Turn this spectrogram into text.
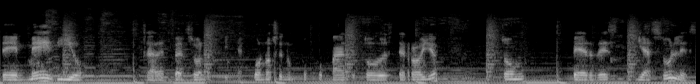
de medio, o sea, de personas que ya conocen un poco más de todo este rollo, son verdes y azules.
